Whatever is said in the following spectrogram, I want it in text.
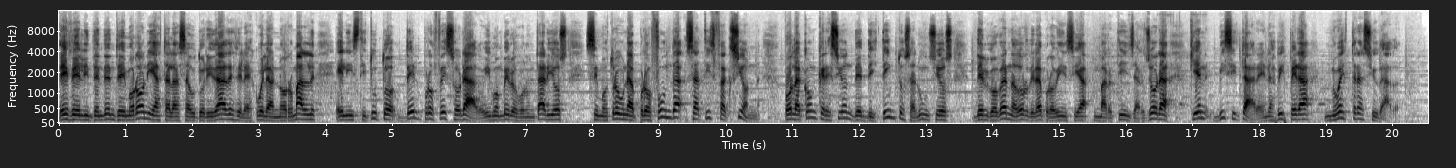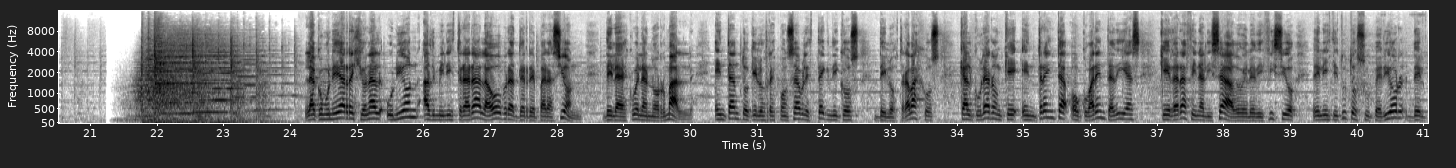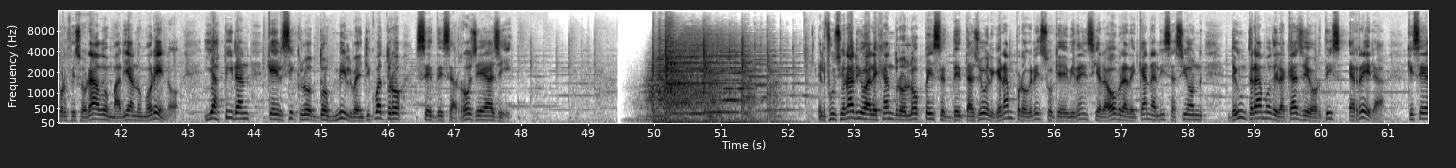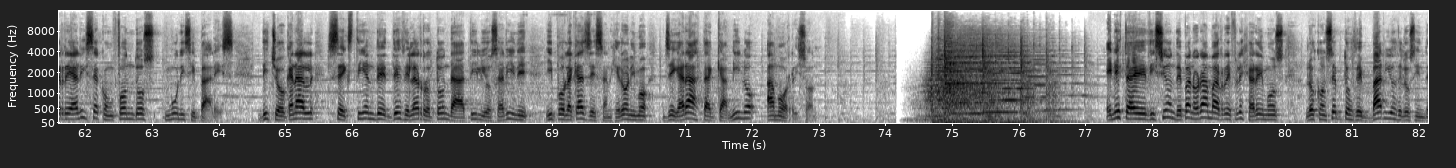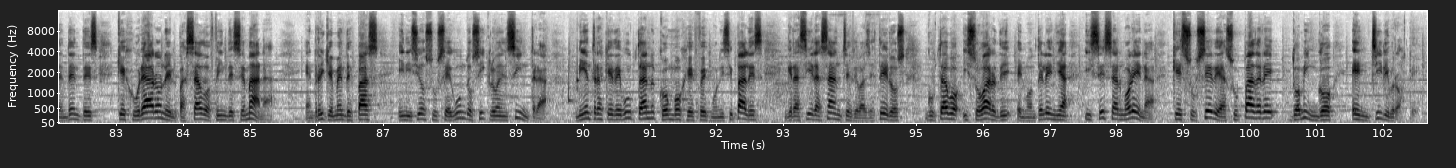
Desde el intendente Moroni hasta las autoridades de la escuela normal, el Instituto del Profesorado y bomberos voluntarios se mostró una profunda satisfacción por la concreción de distintos anuncios del gobernador de la provincia, Martín Yarlora, quien visitara en las vísperas nuestra ciudad. La Comunidad Regional Unión administrará la obra de reparación de la escuela normal, en tanto que los responsables técnicos de los trabajos calcularon que en 30 o 40 días quedará finalizado el edificio del Instituto Superior del Profesorado Mariano Moreno y aspiran que el ciclo 2024 se desarrolle allí. El funcionario Alejandro López detalló el gran progreso que evidencia la obra de canalización de un tramo de la calle Ortiz Herrera, que se realiza con fondos municipales. Dicho canal se extiende desde la rotonda Atilio Sarini y por la calle San Jerónimo llegará hasta Camino a Morrison. En esta edición de Panorama reflejaremos los conceptos de varios de los intendentes que juraron el pasado fin de semana. Enrique Méndez Paz inició su segundo ciclo en Sintra, mientras que debutan como jefes municipales Graciela Sánchez de Ballesteros, Gustavo Isoardi en Monteleña y César Morena, que sucede a su padre Domingo en Chilibroste.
